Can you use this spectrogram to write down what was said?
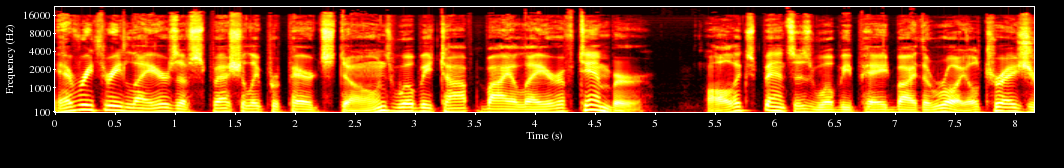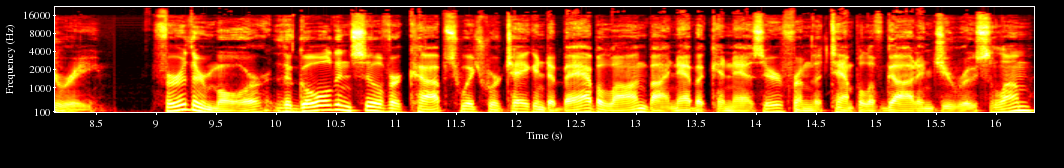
Every three layers of specially prepared stones will be topped by a layer of timber. All expenses will be paid by the royal treasury. Furthermore, the gold and silver cups which were taken to Babylon by Nebuchadnezzar from the temple of God in Jerusalem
